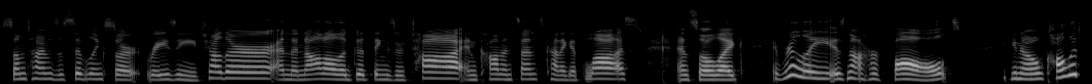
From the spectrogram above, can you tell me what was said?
sometimes the siblings start raising each other and then not all the good things are taught and common sense kind of gets lost. And so like it really is not her fault you know college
